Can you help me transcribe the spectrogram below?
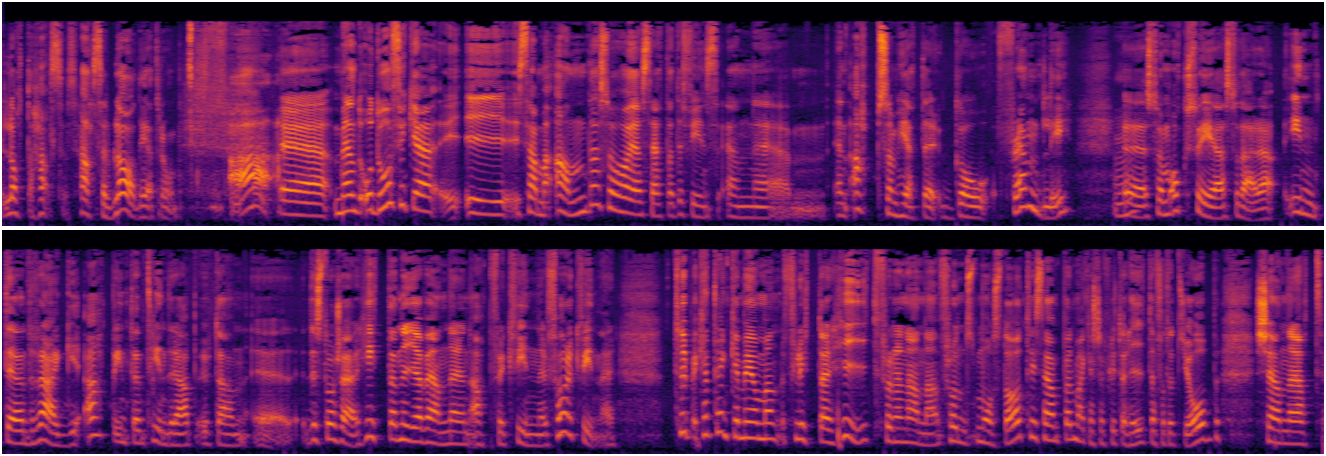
Lotta Hassel, Hasselblad heter hon. Ah. Eh, men, och då fick jag i, i samma anda så har jag sett att det finns en, eh, en app som heter Go Friendly. Eh, som också är sådär, eh, inte en ragg-app, inte en Tinder-app utan eh, det står så här, hitta nya vänner, en app för kvinnor, för kvinnor. Typ, jag kan tänka mig om man flyttar hit från en annan, från småstad till exempel. Man kanske flyttar hit, har fått ett jobb, känner att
